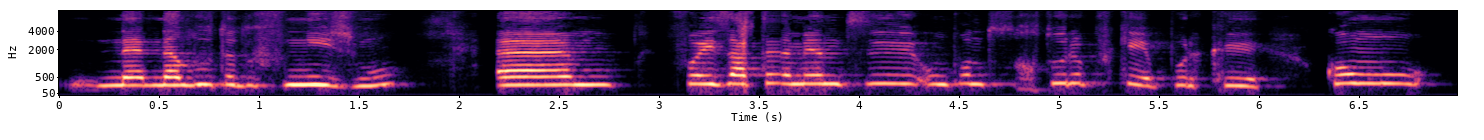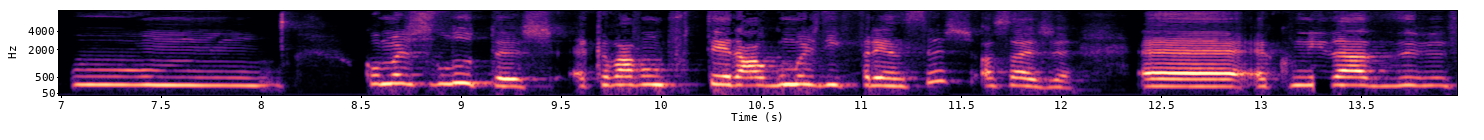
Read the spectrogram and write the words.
na, na luta do feminismo um, foi exatamente um ponto de ruptura. Porquê? Porque como o como as lutas acabavam por ter algumas diferenças, ou seja, a comunidade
